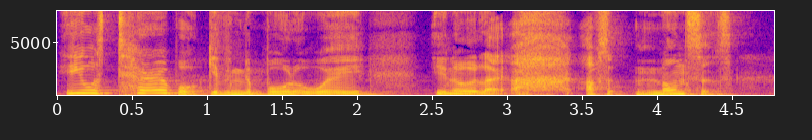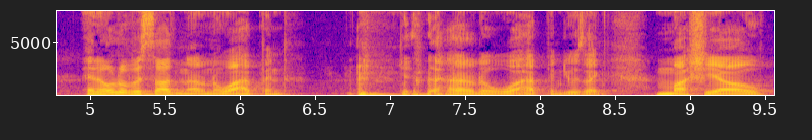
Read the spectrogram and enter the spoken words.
he was terrible, giving the ball away, you know, like ah, absolute nonsense. And all of a sudden, I don't know what happened. I don't know what happened. He was like Martial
